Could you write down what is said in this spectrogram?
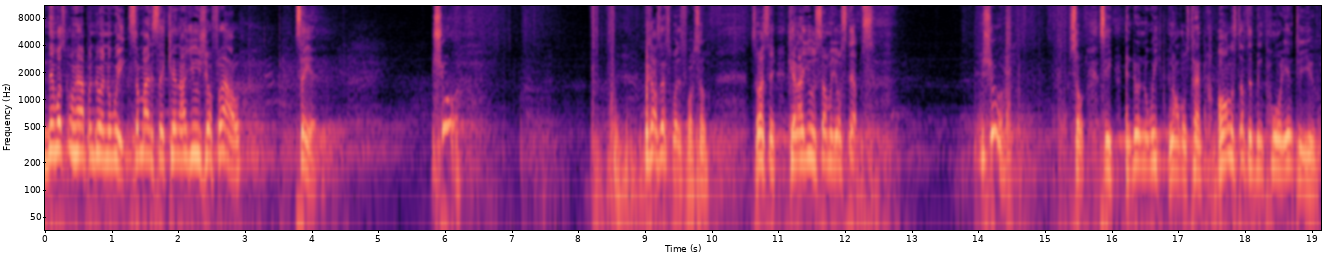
And then what's going to happen during the week? Somebody say, Can I use your flour? Say it. Sure. Because that's what it's for. So somebody say, Can I use some of your steps? Sure. So, see, and during the week and all those times, all the stuff that's been poured into you,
